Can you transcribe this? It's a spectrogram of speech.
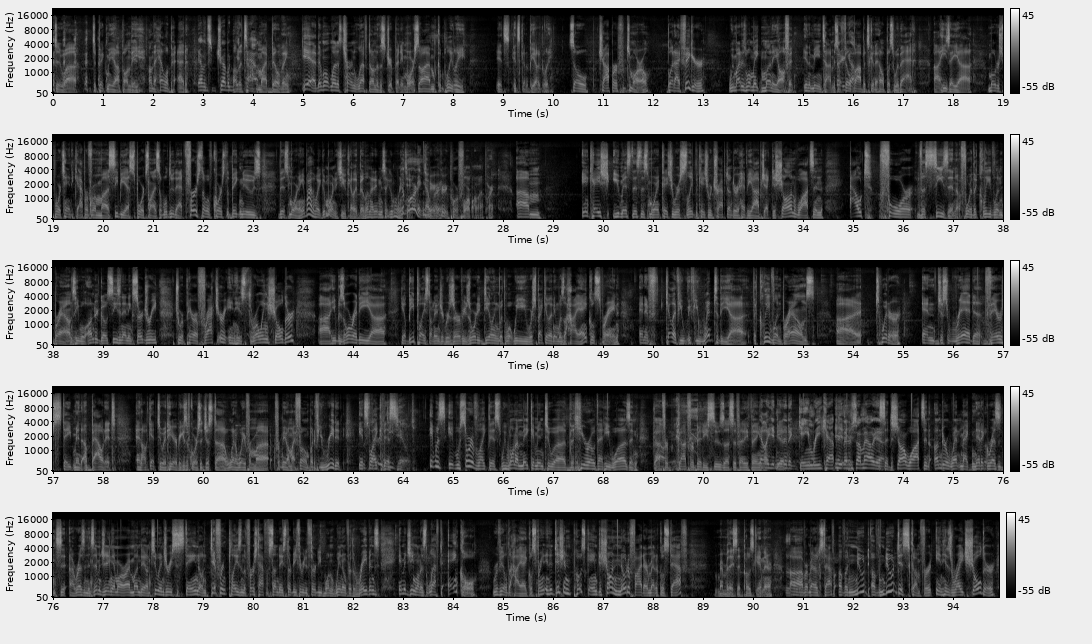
to uh, to pick me up on the on the helipad having some trouble on the top out? of my building. Yeah, they won't let us turn left onto the strip anymore, so I'm completely. It's it's going to be ugly. So chopper for tomorrow, but I figure we might as well make money off it in the meantime. So Phil go. Bobbitt's going to help us with that. Uh, he's a uh, motorsports handicapper from uh, CBS Sportsline, so we'll do that first. Though, of course, the big news this morning. And by the way, good morning to you, Kelley Bydlon. I didn't even say good morning. Good to you. morning. How very very poor form on my part. Um, in case you missed this this morning, in case you were asleep, in case you were trapped under a heavy object, Deshaun Watson out for the season for the Cleveland Browns. He will undergo season ending surgery to repair a fracture in his throwing shoulder. Uh, he was already, uh, he'll be placed on injured reserve. He was already dealing with what we were speculating was a high ankle sprain. And if, Kelley, if you, if you went to the, uh, the Cleveland Browns uh, Twitter, and just read their statement about it. And I'll get to it here because, of course, it just uh, went away from uh, from me on my phone. But if you read it, it's like this. detailed. It was it was sort of like this. We want to make him into uh, the hero that he was, and God for, God forbid he sues us if anything. Yeah, like it needed a game recap in there somehow. Yeah. Said Deshaun Watson underwent magnetic resonance, uh, resonance imaging MRI Monday on two injuries sustained on different plays in the first half of Sunday's 33 to 31 win over the Ravens. Imaging on his left ankle revealed a high ankle sprain. In addition, post game, Deshaun notified our medical staff. Remember, they said post game there uh, of our medical staff of a new of new discomfort in his right shoulder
